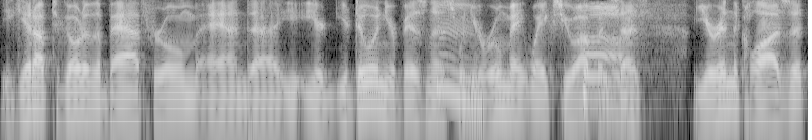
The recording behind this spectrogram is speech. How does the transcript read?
You get up to go to the bathroom, and uh, you, you're you're doing your business when your roommate wakes you up and says, "You're in the closet,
